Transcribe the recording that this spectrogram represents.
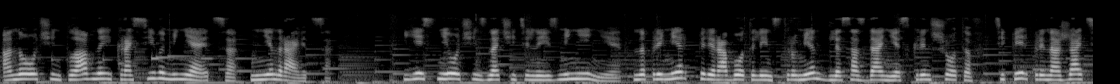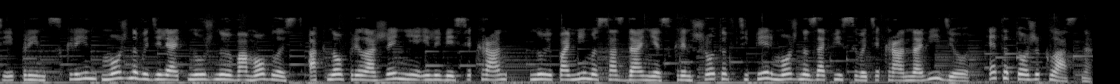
оно очень плавно и красиво меняется, мне нравится. Есть не очень значительные изменения, например, переработали инструмент для создания скриншотов, теперь при нажатии Print Screen можно выделять нужную вам область, окно приложения или весь экран, ну и помимо создания скриншотов теперь можно записывать экран на видео, это тоже классно.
